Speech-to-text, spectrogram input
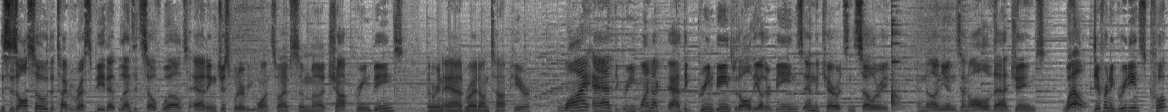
This is also the type of recipe that lends itself well to adding just whatever you want. So I have some uh, chopped green beans that we're going to add right on top here. why add the green? Why not add the green beans with all the other beans and the carrots and the celery and the onions and all of that, James? Well, different ingredients cook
